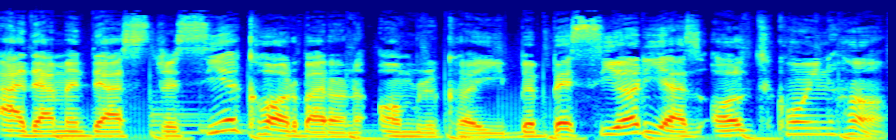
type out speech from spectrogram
عدم دسترسی کاربران آمریکایی به بسیاری از آلت کوین ها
